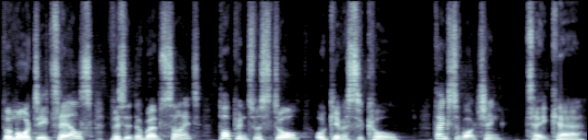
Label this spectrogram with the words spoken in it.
For more details, visit the website, pop into a store or give us a call. Thanks for watching, take care.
